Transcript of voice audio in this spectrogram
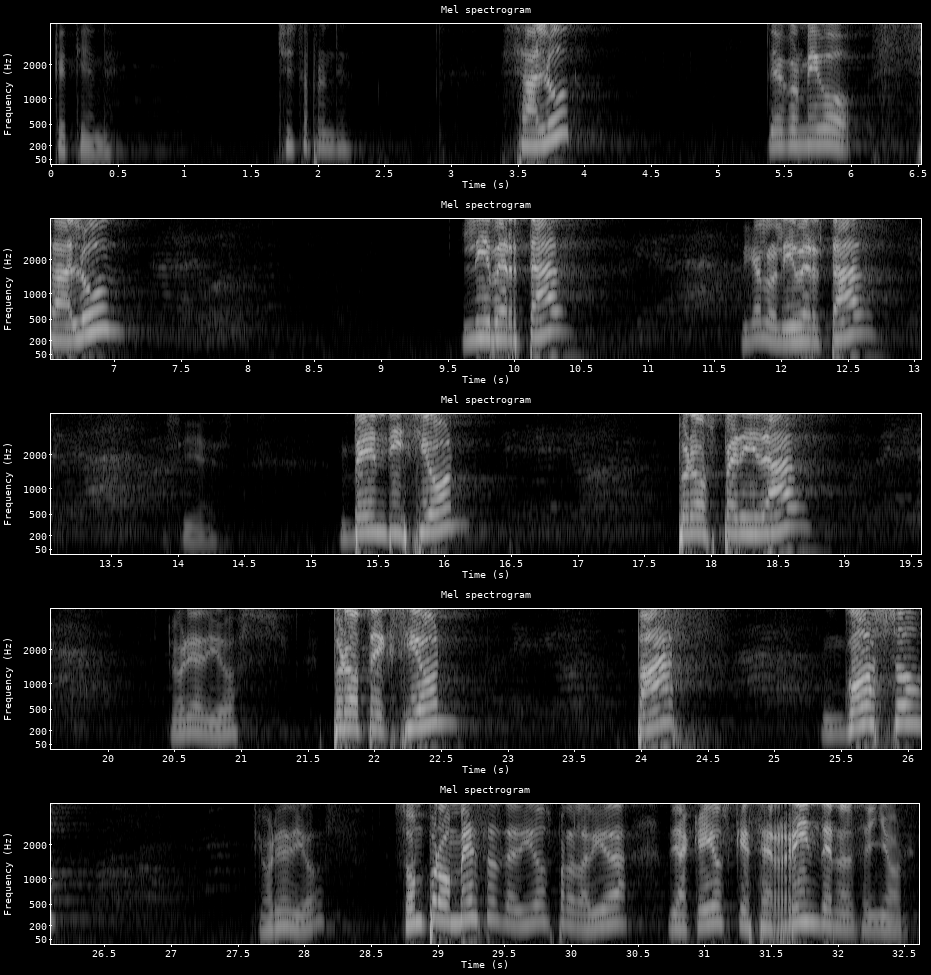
¿Qué tiene? Sí está prendido. Salud. Diga conmigo, salud. Libertad. Dígalo, libertad. Así es. Bendición. Prosperidad. Gloria a Dios. Protección. Paz. Gozo. Gloria a Dios. Son promesas de Dios para la vida de aquellos que se rinden al Señor.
